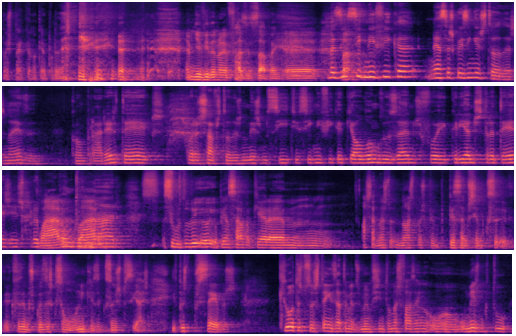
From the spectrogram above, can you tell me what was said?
Pois espero que eu não quero perder. a minha vida não é fácil, sabem? Uh, mas isso significa nessas coisinhas todas, não é? De comprar AirTags, pôr as chaves todas no mesmo sítio, significa que ao longo dos anos foi criando estratégias para claro, contornar. Claro. Sobretudo eu, eu pensava que era. Hum, nós, nós depois pensamos sempre que, que, fazemos coisas que são únicas, que são especiais. E depois percebes que outras pessoas têm exatamente os mesmos sintomas, fazem o, o mesmo que tu.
